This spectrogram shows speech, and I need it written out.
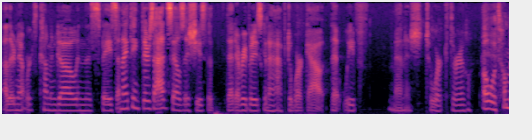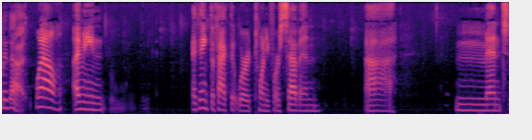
other networks come and go in this space, and I think there's ad sales issues that that everybody's going to have to work out that we've managed to work through. Oh, well, tell me that. Well, I mean, I think the fact that we're 24 7 meant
